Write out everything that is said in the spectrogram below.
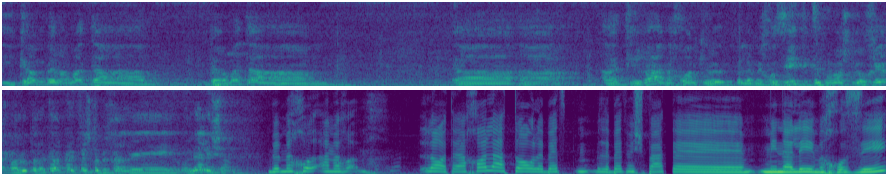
היא גם ברמת ה... ברמת ה... העתירה, נכון? כאילו, למחוזית צריך ממש להוכיח בעלות על הקרקע לפני שאתה בכלל עולה לשם. לא, אתה יכול לעתור לבית משפט מנהלי מחוזי,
